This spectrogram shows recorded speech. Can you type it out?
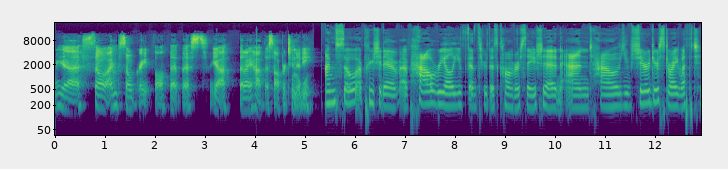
Yeah. So, I'm so grateful that this, yeah, that I have this opportunity. I'm so appreciative of how real you've been through this conversation and how you've shared your story with t-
